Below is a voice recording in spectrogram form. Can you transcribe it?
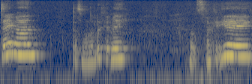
Damon doesn't want to look at me. Let's look at you.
